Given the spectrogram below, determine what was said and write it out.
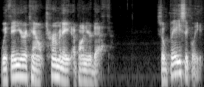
within your account terminate upon your death. So basically,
